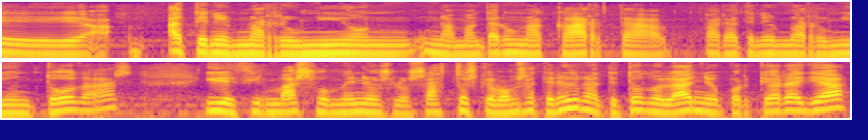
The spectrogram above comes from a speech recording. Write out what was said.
eh, a, tener una reunión, una, mandar una carta para tener una reunión todas y decir más o menos los actos que vamos a tener durante todo el año, porque ahora ya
